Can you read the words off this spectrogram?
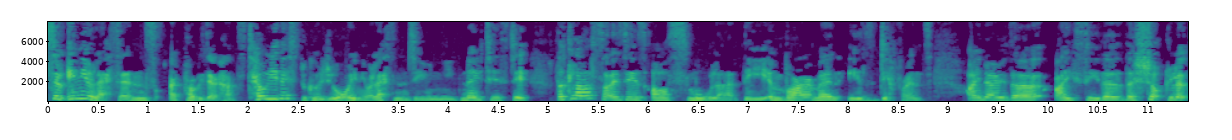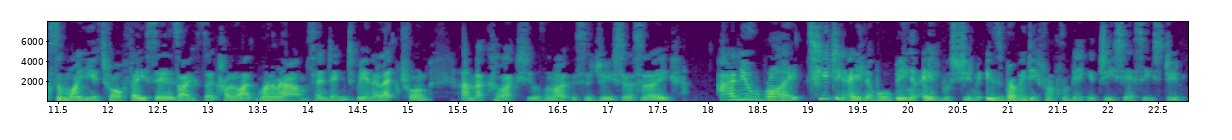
So in your lessons, I probably don't have to tell you this because you're in your lessons and you've noticed it, the class sizes are smaller, the environment is different. I know that I see the, the shocked looks on my year 12 faces. I to kind of like run around pretending to be an electron and they're kind of like, she wasn't like this at GCSE. And you're right, teaching A-level, being an A-level student is very different from being a GCSE student.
